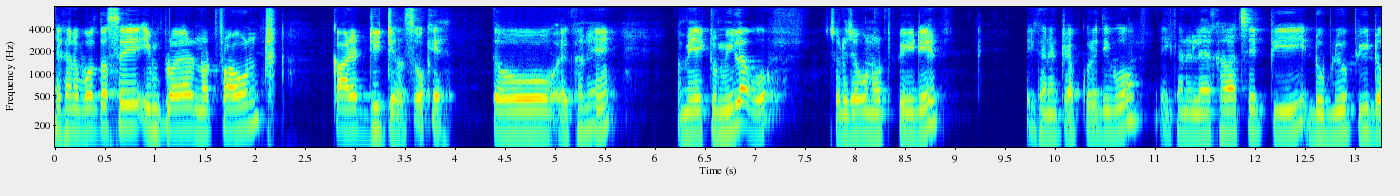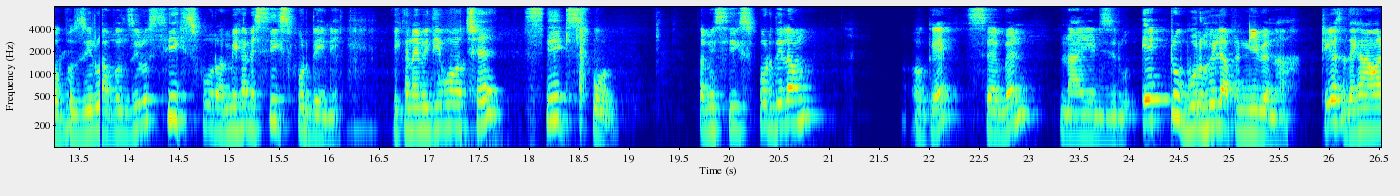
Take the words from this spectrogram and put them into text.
এখানে বলতেছে employer not found correct details okay তো এখানে আমি একটু মিলাবো। চলে যাব পেইডে এখানে ট্র্যাপ করে দিব। এখানে লেখা আছে P W P double zero double zero six four আমি এখানে সিক্স ফোর দিই নি এখানে আমি দিব হচ্ছে সিক্স ফোর আমি সিক্স ফোর দিলাম। Okay seven nine eight zero একটু ভুল হইলে আপনি নিবে না। ঠিক আছে? দেখেন আমার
